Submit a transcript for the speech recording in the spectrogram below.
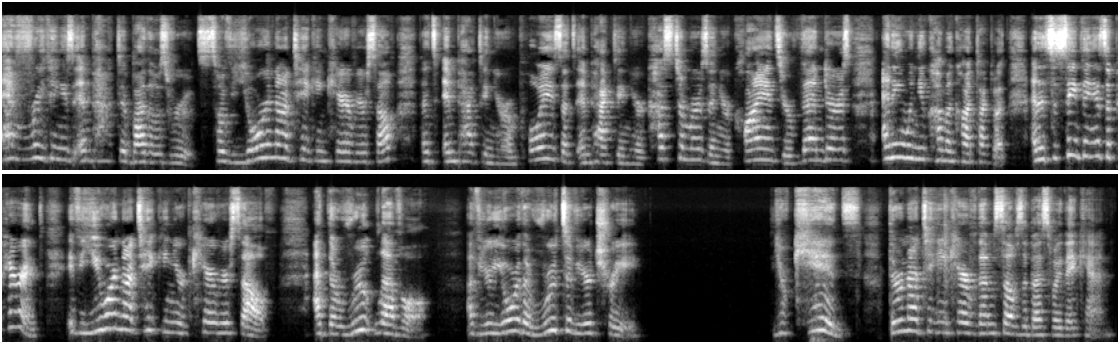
everything is impacted by those roots. So if you're not taking care of yourself, that's impacting your employees, that's impacting your customers and your clients, your vendors, anyone you come in contact with. And it's the same thing as a parent. If you are not taking your care of yourself at the root level of your you're the roots of your tree, your kids, they're not taking care of themselves the best way they can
